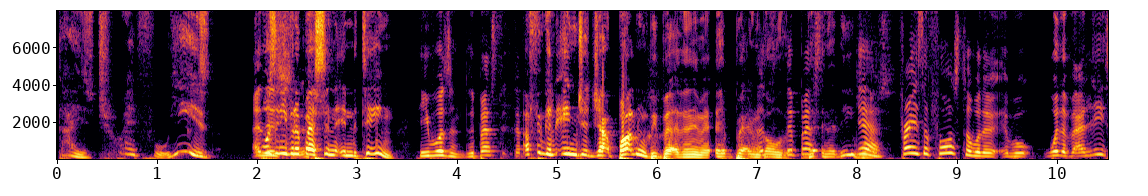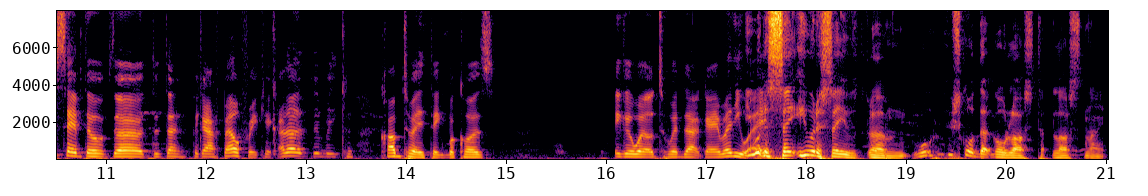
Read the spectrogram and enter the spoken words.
Guy is dreadful. He is. And wasn't even the best in, in the team. He wasn't the best. The I think an injured Jack Butland would be better than him. eh, Better in That's goal the best- than he Yeah, was. Fraser Forster would have would have at least saved the the the, the, the Gareth Bell free kick. I don't think we could come to anything because England went on to win that game He anyway. would have saved. He would have saved. Um, who scored that goal last last night?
